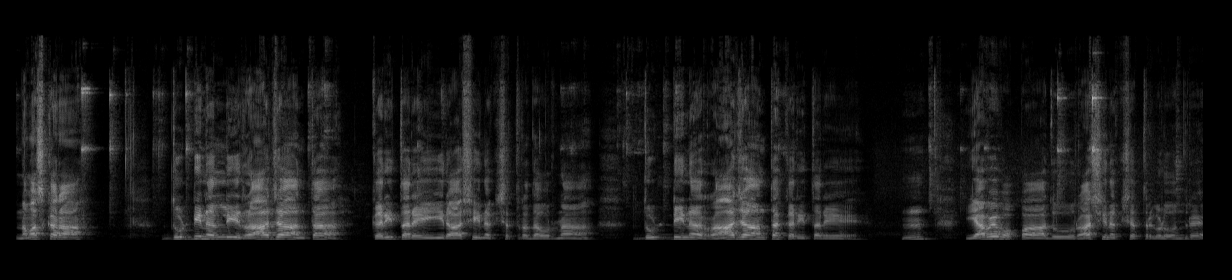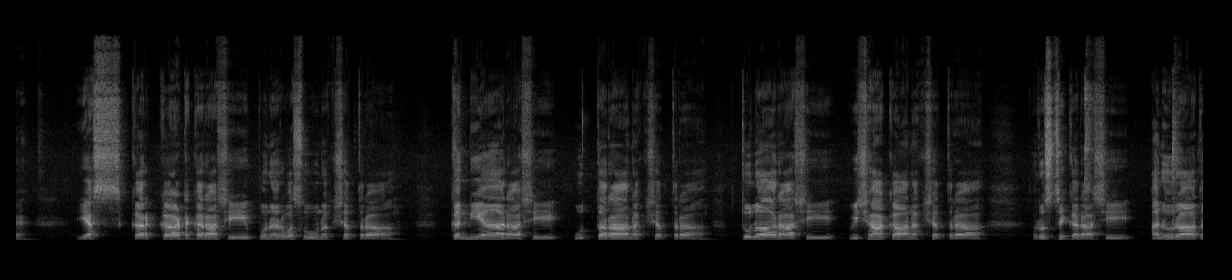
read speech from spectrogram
ನಮಸ್ಕಾರ. ದುಡ್ಡಿನಲ್ಲಿ ರಾಜ ಅಂತ ಕರೀತಾರೆ ಈ ರಾಶಿ ನಕ್ಷತ್ರದವ್ರನ್ನ. ದುಡ್ಡಿನ ರಾಜ ಅಂತ ಕರೀತಾರೆ. ಹ್ಞೂ ಯಾವ್ಯಾವಪ್ಪ ಅದು ರಾಶಿ ನಕ್ಷತ್ರಗಳು ಅಂದರೆ? ಎಸ್, ಕರ್ಕಾಟಕ ರಾಶಿ, ಪುನರ್ವಸು ನಕ್ಷತ್ರ, ಕನ್ಯಾ ರಾಶಿ, ಉತ್ತರ ನಕ್ಷತ್ರ, ತುಲಾ ರಾಶಿ, ವಿಶಾಖ ನಕ್ಷತ್ರ ವೃಶ್ಚಿಕ ರಾಶಿ ಅನುರಾಧ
